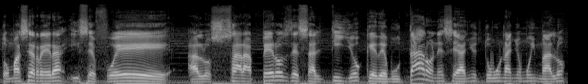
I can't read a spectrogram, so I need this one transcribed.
Tomás Herrera y se fue a los Zaraperos de Saltillo que debutaron ese año y tuvo un año muy malo,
